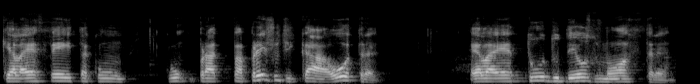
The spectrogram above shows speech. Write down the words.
que ela é feita com, com para prejudicar a outra, ela é tudo Deus mostra.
